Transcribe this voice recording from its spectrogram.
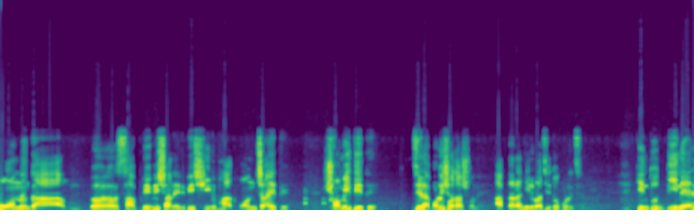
বনগা সাব ডিভিশনের বেশিরভাগ পঞ্চায়েতে, সমিতিতে, জেলা পরিষদ আসনে আপনারা নির্বাচিত করেছেন। কিন্তু দিনের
